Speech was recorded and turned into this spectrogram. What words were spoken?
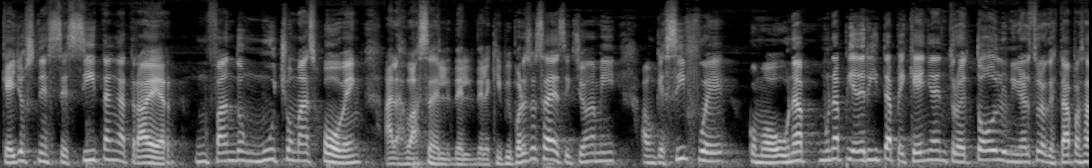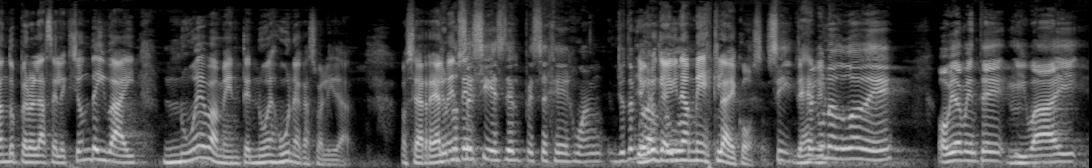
que ellos necesitan atraer un fandom mucho más joven a las bases del, del- equipo. Y por eso esa decisión a mí, aunque sí fue como una, una piedrita pequeña dentro de todo el universo de lo que está pasando, pero la selección de Ibai nuevamente no es una casualidad. O sea, Yo no realmente sé si es del PSG, Juan. Yo, tengo yo creo que hay una mezcla de cosas. Sí, Desde tengo una duda de, obviamente, Mm. Ibai,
